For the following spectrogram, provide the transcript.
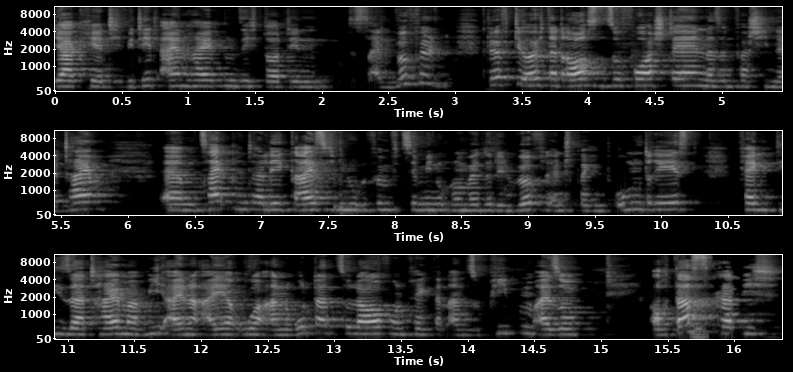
ja, Kreativität-Einheiten, sich dort den, das ist ein Würfel, dürft ihr euch da draußen so vorstellen. Da sind verschiedene Time ähm, Zeiten hinterlegt, 30 Minuten, 15 Minuten und wenn du den Würfel entsprechend umdrehst, fängt dieser Timer wie eine Eieruhr an runterzulaufen und fängt dann an zu piepen. Also auch das kann ich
